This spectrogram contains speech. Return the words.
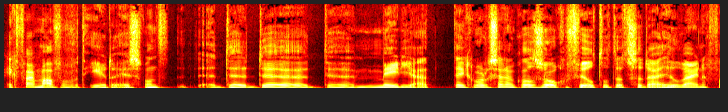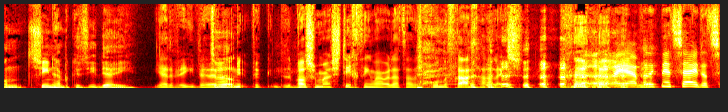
Ik vraag me af of het eerder is. Want de, de, de media tegenwoordig zijn ook wel zo gefilterd... dat ze daar heel weinig van zien, heb ik het idee. Ja, dat weet ik. We Terwijl- hebben nu, we- er was er maar een stichting waar we dat aan konden vragen, Alex. nou ja, wat ik net zei, dat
